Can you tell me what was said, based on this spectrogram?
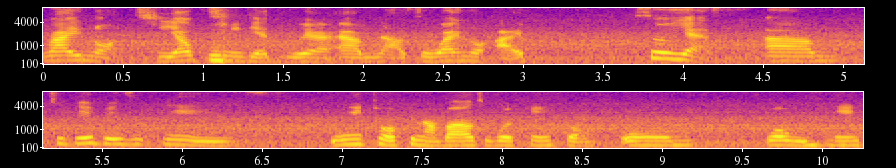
why not? She helped me get to where I am now, so why not I? So yes, um today basically is we talking about working from home, what we think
